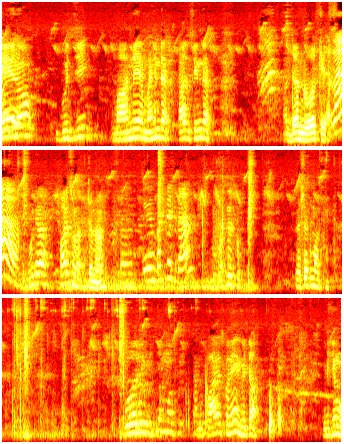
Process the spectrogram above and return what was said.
నేను బుజ్జి మా అన్నయ్య మహేందర్ కాదు సిందర్ డన్ ఓకే రా. ఓకేరా బట్టేసిరా బస్ చేసుకో షర్ట్ మాకు పారేసుకొని పెట్టా. జిమ్ము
